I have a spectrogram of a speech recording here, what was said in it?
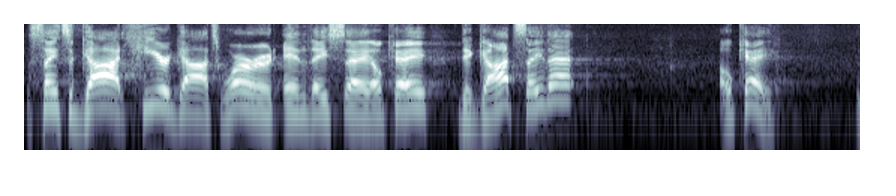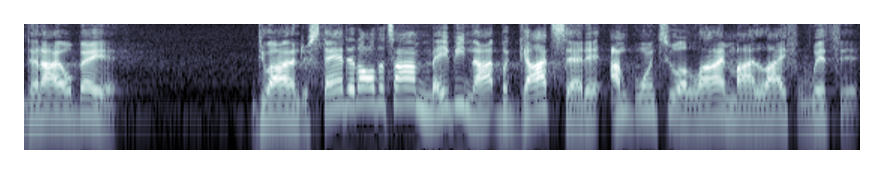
The saints of God hear God's word and they say, okay, did God say that? Okay, then I obey it. Do I understand it all the time? Maybe not, but God said it. I'm going to align my life with it.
